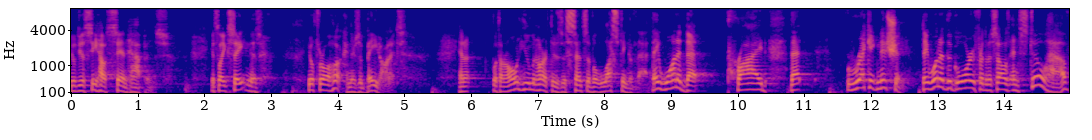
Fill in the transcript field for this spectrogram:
you'll just see how sin happens. It's like Satan is. You'll throw a hook, and there's a bait on it. And uh, with our own human heart, there's a sense of a lusting of that. They wanted that pride, that recognition. They wanted the glory for themselves, and still have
